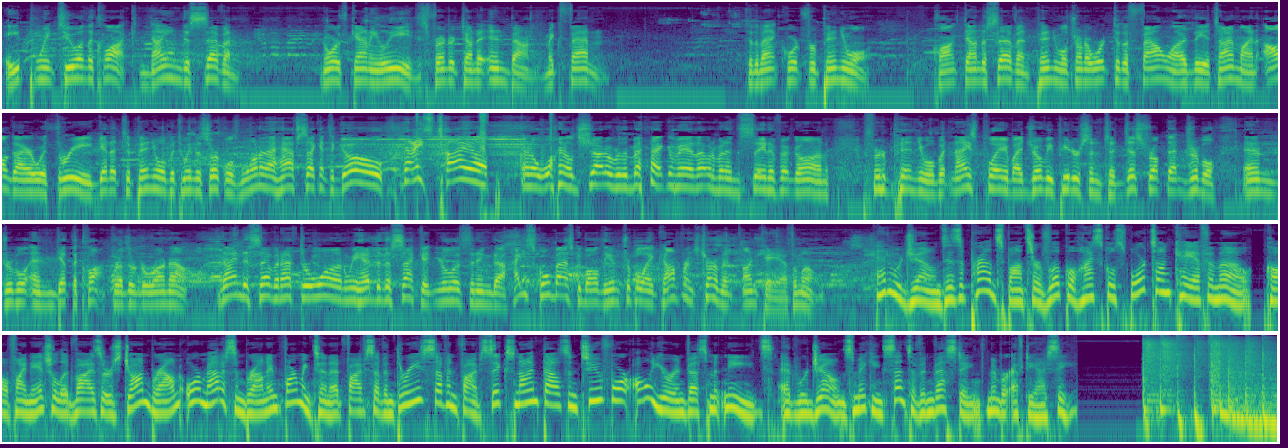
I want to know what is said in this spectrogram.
8.2 on the clock. 9 to 7. North County leads. Fredericktown to inbound. McFadden to the backcourt for Pinuel. Clock down to seven. Pinuel trying to work to the foul line, the timeline. Algier with three. Get it to Pinuel between the circles. One and a half second to go. Nice tie up and a wild shot over the back. Man, that would have been insane if it gone for Pinuel. But nice play by Jovi Peterson to disrupt that dribble and dribble and get the clock rather to run out. Nine to seven after one. We head to the second. You're listening to high school basketball, the MAAA conference tournament on KFMO. Edward Jones is a proud sponsor of local high school sports on KFMO. Call financial advisors John Brown or Madison Brown in Farmington at 573-756-9002 for all your investment needs. Edward Jones, making sense of investing. Member FDIC.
